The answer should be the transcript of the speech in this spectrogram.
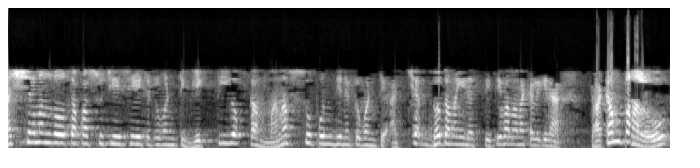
ఆశ్రమంలో తపస్సు చేసేటటువంటి వ్యక్తి యొక్క మనస్సు పొందినటువంటి అత్యద్భుతమైన స్థితి వలన కలిగిన ప్రకంపనలు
